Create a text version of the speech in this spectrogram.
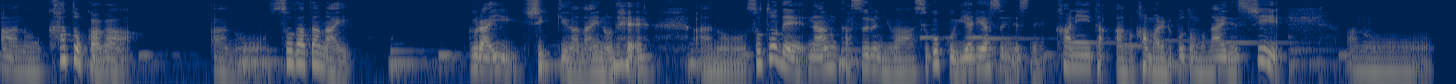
あの蚊とかがあの育たないぐらい湿気がないのであの外で何かするにはすごくやりやすいんですね蚊にあの噛まれることもないですしあの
